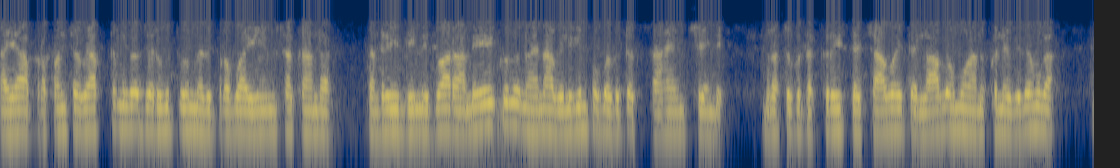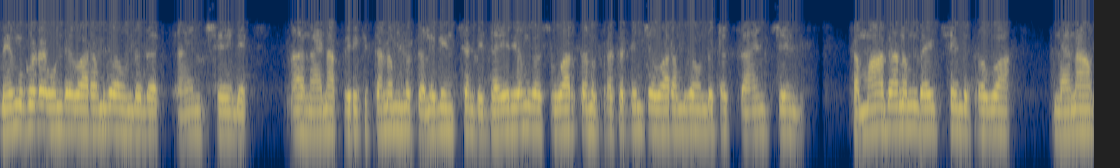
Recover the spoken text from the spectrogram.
అయా ప్రపంచ వ్యాప్తంగా జరుగుతున్నది ప్రభా ఈ హింసాకాండ. తండ్రి దీని ద్వారా అనేకులు నాయన వెలిగింపబడుటకు సహాయం చేయండి. బ్రతుకు క్రీస్తే చావైతే లాభము అనుకునే విధముగా మేము కూడా ఉండే వారంగా ఉండడానికి సాయం చేయండి. నాయన పిరికితనంను తొలగించండి. ధైర్యంగా సువార్తను ప్రకటించే వారంగా ఉండటకు సాయం చేయండి. సమాధానం దయచేయండి ప్రభా. నాయన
